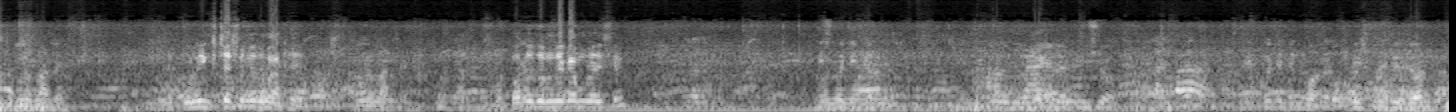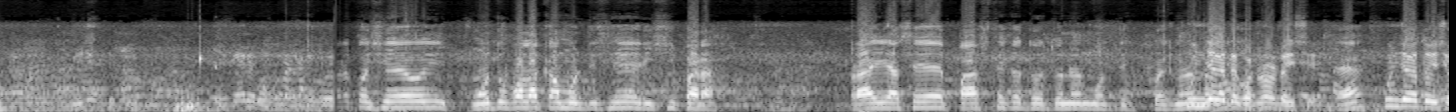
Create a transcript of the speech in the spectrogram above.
স্কুলের মাঠে। পোলিং স্টেশনের মাঠে? স্কুলের মাঠে। কতজনকে কামড়াইছে? কইছে ওই মধুবালা কামড় দিছে ঋষিপাড়া প্রায় আছে পাঁচ থেকে দশ জনের মধ্যে। কয়েকজন কোন জায়গাতে ঘটনাটা হয়েছে হ্যাঁ? কোন জায়গাতে হয়েছে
